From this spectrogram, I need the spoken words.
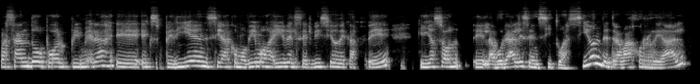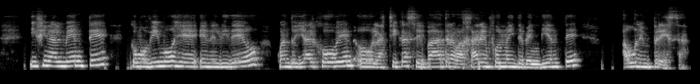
pasando por primeras eh, experiencias, como vimos ahí del servicio de café, que ya son eh, laborales en situación de trabajo real, y finalmente, como vimos eh, en el video, cuando ya el joven o las chicas se va a trabajar en forma independiente a una empresa.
